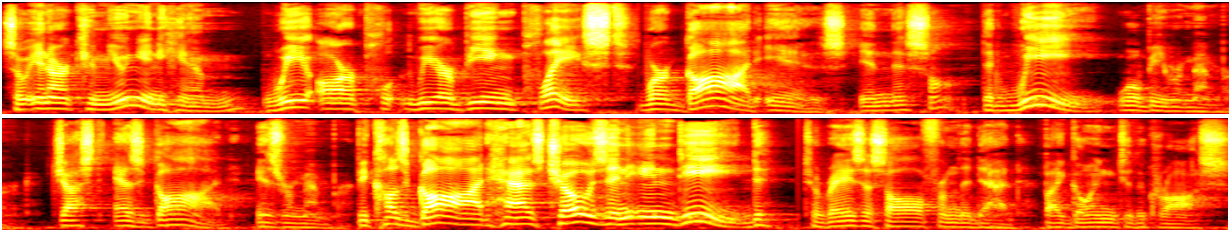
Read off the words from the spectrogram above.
So in our communion hymn, we are, we are being placed where God is in this song, that we will be remembered just as God is remembered. Because God has chosen indeed to raise us all from the dead by going to the cross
